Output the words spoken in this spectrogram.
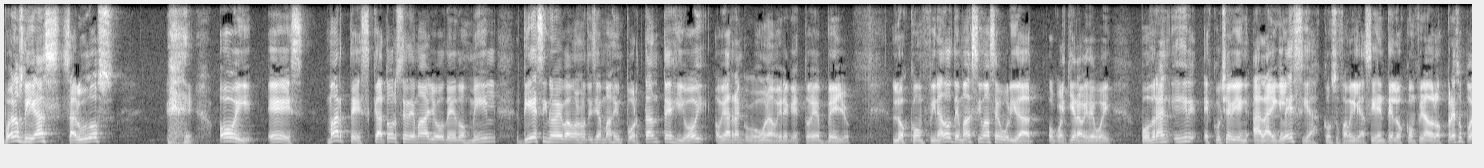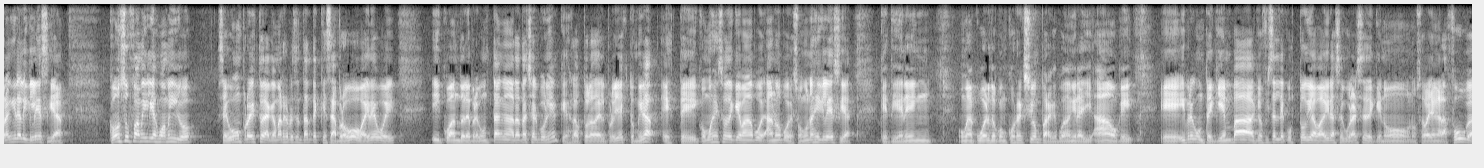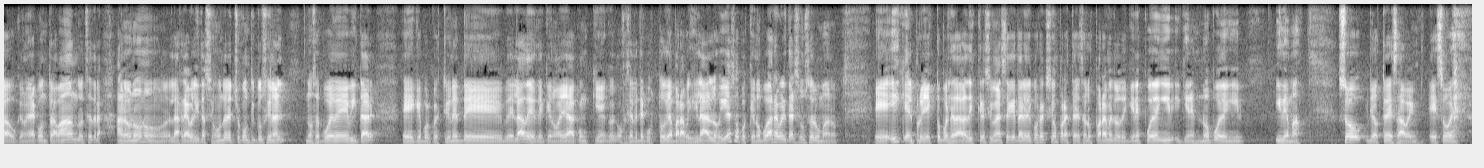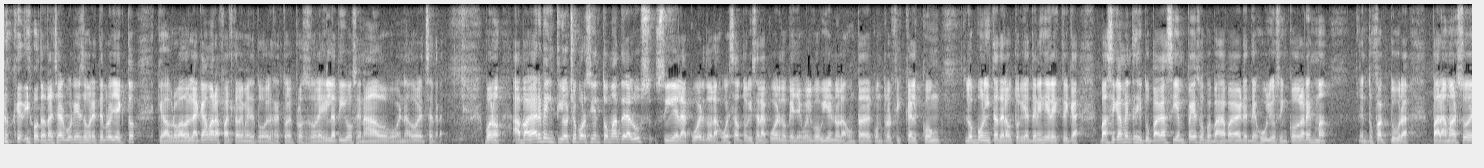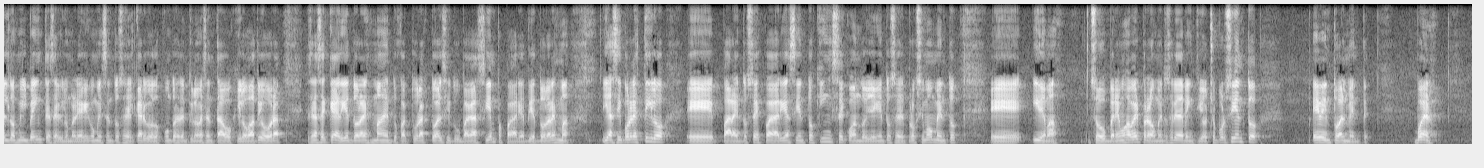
Buenos días, saludos. Hoy es martes 14 de mayo de 2019. Vamos a las noticias más importantes y hoy, hoy arranco con una, mire que esto es bello. Los confinados de máxima seguridad, o cualquiera, by the way, podrán ir, escuche bien, a la iglesia con su familia. Sí, gente, los confinados, los presos podrán ir a la iglesia con sus familias o amigos, según un proyecto de la Cámara de Representantes que se aprobó, by the way. Y cuando le preguntan a Tata Charbonnier, que es la autora del proyecto, mira, este, ¿cómo es eso de que van a poder? Ah, no, pues son unas iglesias que tienen un acuerdo con corrección para que puedan ir allí. Ah, ok. Eh, y pregunté, ¿quién va, qué oficial de custodia va a ir a asegurarse de que no, no se vayan a la fuga o que no haya contrabando, etcétera? Ah, no, no, no. La rehabilitación es un derecho constitucional. No se puede evitar eh, que por cuestiones de, de, la, de, de que no haya con quien, oficiales de custodia para vigilarlos y eso, pues que no pueda rehabilitarse un ser humano. Eh, y el proyecto pues le da la discreción al secretario de corrección para establecer los parámetros de quienes pueden ir y quienes no pueden ir y demás. So, ya ustedes saben, eso es lo que dijo Tata Charbonnier sobre este proyecto que ha aprobado en la Cámara. Falta obviamente todo el resto del proceso legislativo, Senado, gobernador, etcétera. Bueno, a pagar 28% más de la luz si el acuerdo, la jueza autoriza el acuerdo que llegó el gobierno, la Junta de Control Fiscal con los bonistas de la Autoridad de Energía Eléctrica. Básicamente, si tú pagas 100 pesos, pues vas a pagar desde julio 5 dólares más en tu factura. Para marzo del 2020 se vislumbraría que comience entonces el cargo de 2.79 centavos kilovatio hora, que sería cerca de 10 dólares más en tu factura actual. Si tú pagas 100, pues pagarías 10 dólares más. Y así por el estilo, eh, para entonces pagaría 115 cuando llegue entonces el próximo aumento eh, y demás. So, veremos a ver, pero el aumento sería de 28% eventualmente. Bueno,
